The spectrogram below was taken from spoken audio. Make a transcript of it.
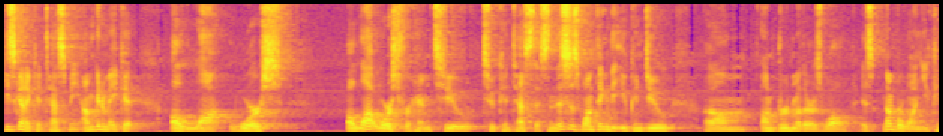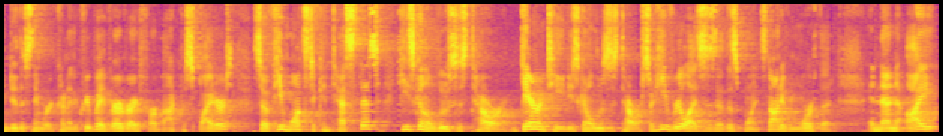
he's going to contest me. I'm going to make it a lot worse, a lot worse for him to to contest this. And this is one thing that you can do um, on Broodmother as well is number one, you can do this thing where you're cutting the creep wave very, very far back with spiders. So if he wants to contest this, he's going to lose his tower. Guaranteed, he's going to lose his tower. So he realizes at this point it's not even worth it. And then I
